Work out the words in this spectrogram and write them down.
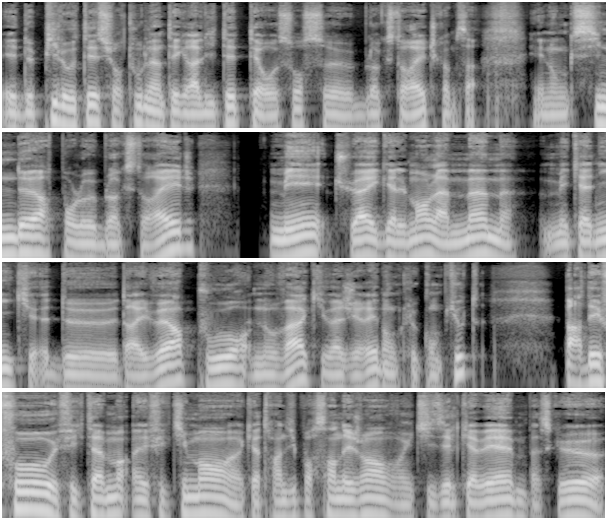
et de piloter surtout l'intégralité de tes ressources euh, block storage comme ça. Et donc Cinder pour le block storage, mais tu as également la même mécanique de driver pour Nova qui va gérer donc le compute. Par défaut, effectivement, effectivement, euh, 90% des gens vont utiliser le KVM parce que euh,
